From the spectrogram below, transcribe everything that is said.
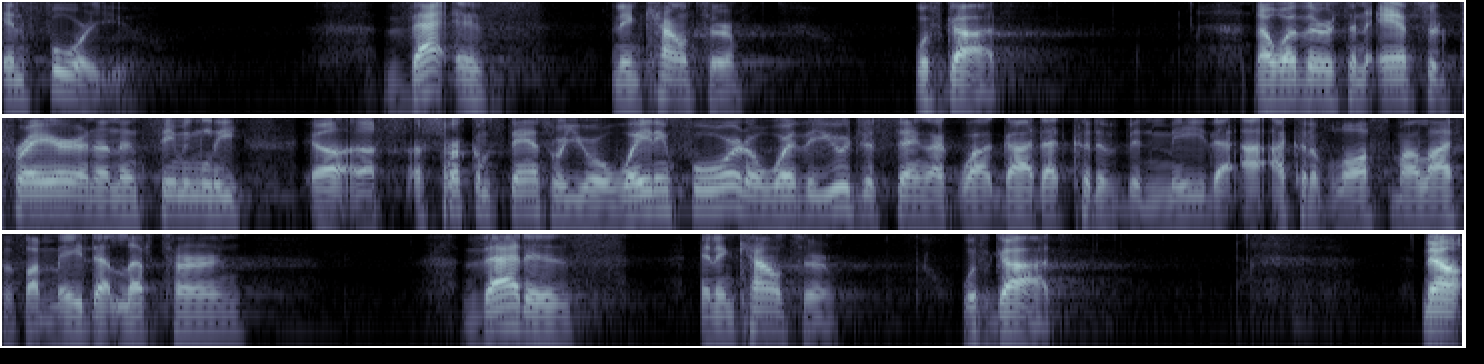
and for you. That is an encounter with God. Now, whether it's an answered prayer and an seemingly uh, a, a, circumstance where you were waiting for it, or whether you're just saying, like, well, God, that could have been me, that I, I could have lost my life if I made that left turn, that is an encounter with God. Now,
